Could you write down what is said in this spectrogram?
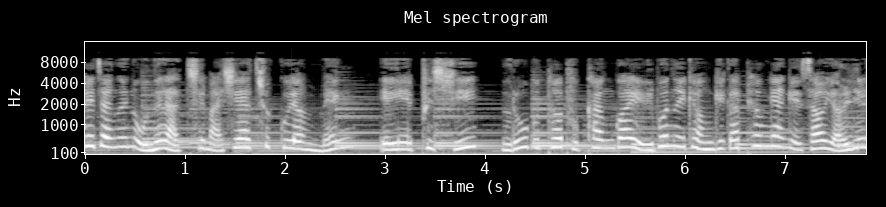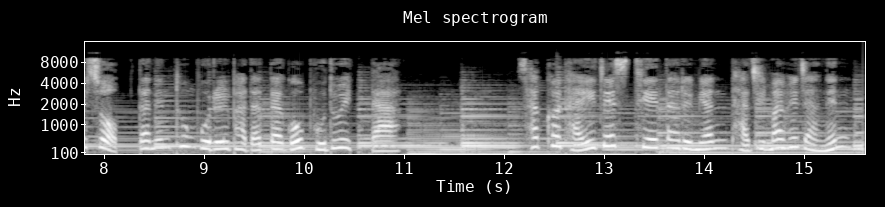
회장은 오늘 아침 아시아 축구연맹 AFC으로부터 북한과 일본의 경기가 평양에서 열릴 수 없다는 통보를 받았다고 보도했다. 사커 다이제스트에 따르면 다지마 회장은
